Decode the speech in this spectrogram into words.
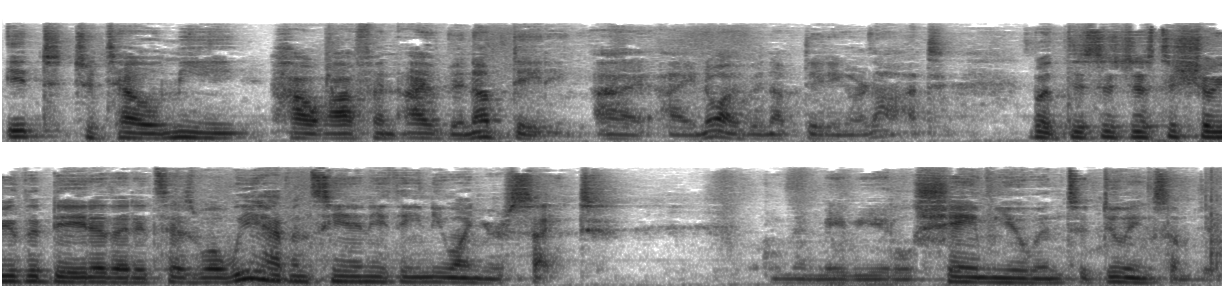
it to tell me how often I've been updating. I, I know I've been updating or not. But this is just to show you the data that it says, well, we haven't seen anything new on your site. And then maybe it'll shame you into doing something.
